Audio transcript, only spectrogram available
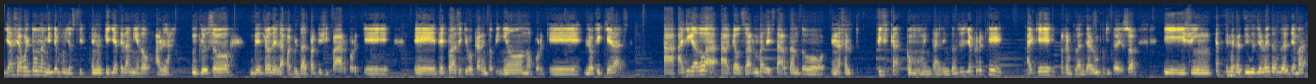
ya se ha vuelto un ambiente muy hostil, en el que ya te da miedo hablar. Incluso dentro de la facultad participar porque eh, te puedas equivocar en tu opinión o porque lo que quieras, ha, llegado a, causar malestar tanto en la salud física como mental. Entonces yo creo que hay que replantear un poquito eso y sin, sin desviarme tanto del tema,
